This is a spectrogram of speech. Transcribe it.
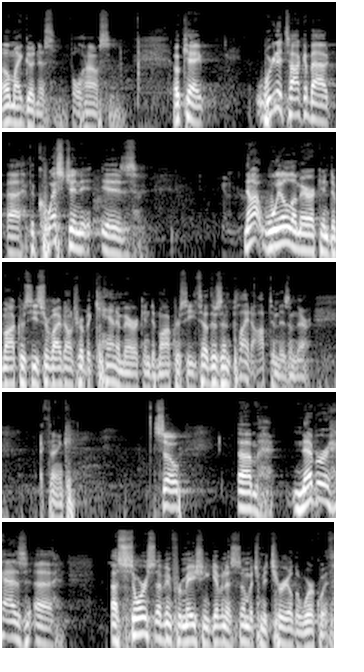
Oh my goodness, full house. Okay, we're going to talk about uh, the question is not will American democracy survive Donald Trump, but can American democracy? So there's implied optimism there, I think. So um, never has a, a source of information given us so much material to work with.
